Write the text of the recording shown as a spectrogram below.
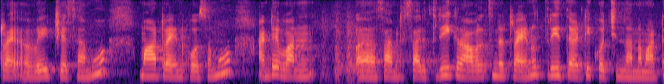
ట్రై వెయిట్ చేసాము మా ట్రైన్ కోసము. అంటే వన్ సారీ సారీ త్రీకి రావాల్సిన ట్రైన్ త్రీ థర్టీకి వచ్చిందన్నమాట.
